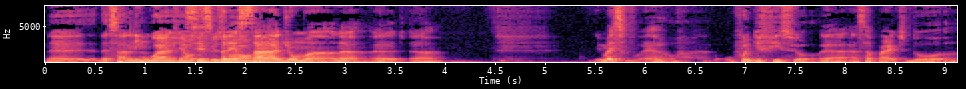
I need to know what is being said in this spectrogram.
é, dessa linguagem audiovisual. Se expressar né? de uma... Né? É, é. Mas foi difícil essa parte do...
